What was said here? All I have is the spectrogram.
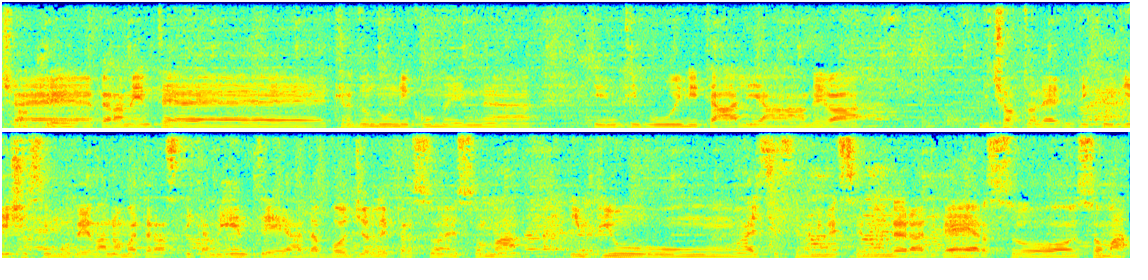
cioè Ok. veramente eh, credo un unicum in, eh, in tv in Italia, aveva 18 LED di cui 10 si muovevano ma drasticamente ad avvolgere le persone, insomma in più um, il sistema di messa in onda era diverso, insomma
